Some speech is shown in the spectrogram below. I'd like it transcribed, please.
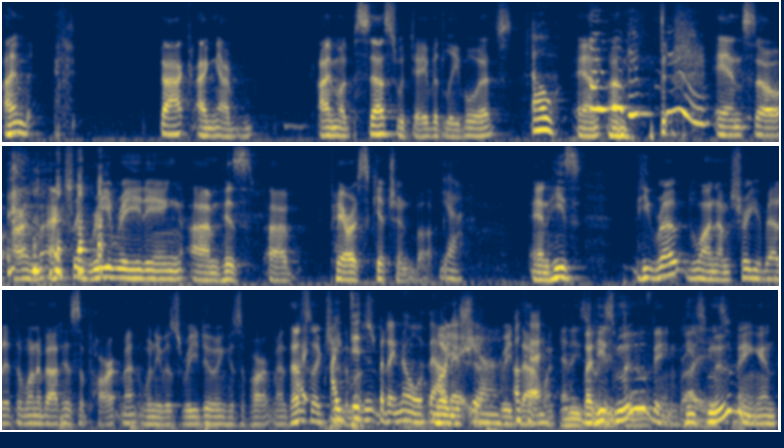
I'm back. I, I'm, I'm obsessed with David Lebovitz. Oh, And, I love um, him too. And so I'm actually rereading um, his uh, Paris Kitchen book. Yeah. And he's he wrote one. I'm sure you read it. The one about his apartment when he was redoing his apartment. That's I, actually I the didn't, most, but I know about well, you it. should yeah. read okay. that one. And he's but he's moving. right, he's he's moving, and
